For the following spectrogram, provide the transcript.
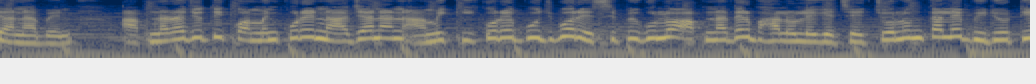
জানাবেন। আপনারা যদি কমেন্ট করে না জানান, আমি কি করে বুঝব রেসিপিগুলো আপনাদের ভালো লেগেছে? চলুন তাহলে ভিডিওটি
